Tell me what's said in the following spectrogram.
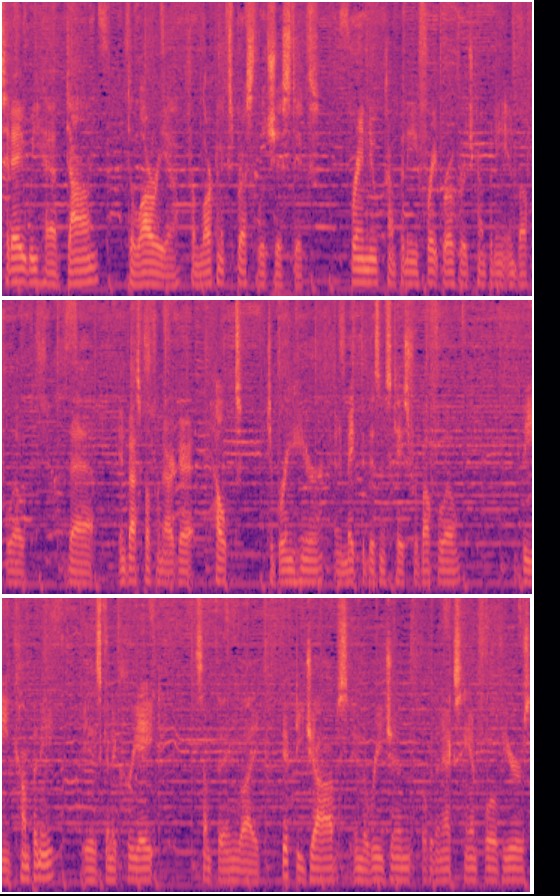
Today we have Don Delaria from Larkin Express Logistics, brand new company, freight brokerage company in Buffalo that Invest Buffalo Market helped to bring here and make the business case for Buffalo. The company is going to create something like 50 jobs in the region over the next handful of years.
